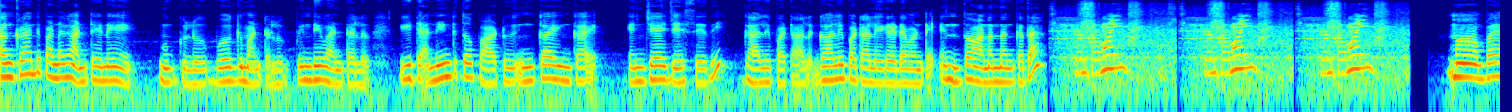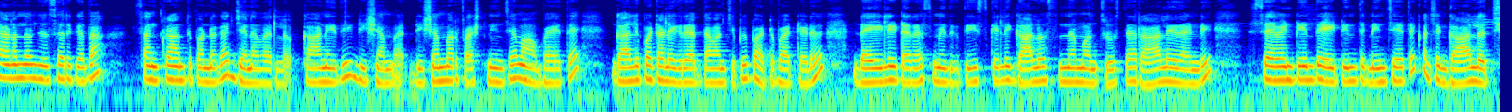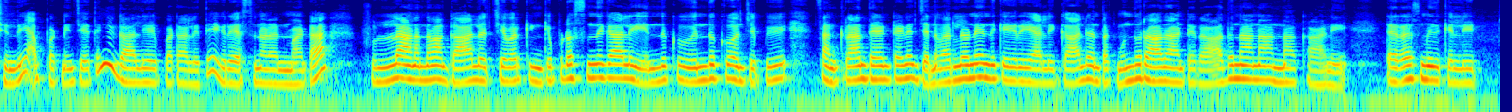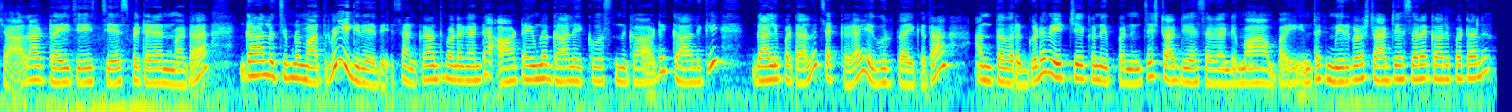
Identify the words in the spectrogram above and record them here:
సంక్రాంతి పండగ అంటేనే ముగ్గులు భోగి మంటలు పిండి వంటలు. వీటన్నింటితో పాటు ఇంకా ఇంకా ఎంజాయ్ చేసేది గాలిపటాలు. గాలిపటాలు ఎగరడం అంటే ఎంతో ఆనందం కదా? మా అబ్బాయి ఆనందం చూశారు కదా సంక్రాంతి పండుగ జనవరిలో. కానీ ఇది డిసెంబర్. డిసెంబర్ ఫస్ట్ నుంచే మా అబ్బాయి అయితే గాలిపటాలు ఎగిరేద్దామని చెప్పి పట్టుబట్టాడు. డైలీ టెర్రస్ మీదకి తీసుకెళ్ళి గాలి వస్తుందేమో అని చూస్తే రాలేదండి. సెవెంటీన్త్ ఎయిటీన్త్ నుంచి అయితే కొంచెం గాలి వచ్చింది అప్పటి నుంచి అయితే ఇంకా గాలి అయిపోటాలు అయితే ఎగిరేస్తున్నాడు అనమాట ఫుల్ ఆనందం. ఆ గాలి వచ్చే వరకు ఇంకెప్పుడు వస్తుంది గాలి? ఎందుకు? ఎందుకు? అని చెప్పి సంక్రాంతి అంటేనే జనవరిలోనే ఎందుకు ఎగిరేయాలి? గాలి అంతకు ముందు రాదా అంటే రాదు నాన్న అన్నా కానీ టెర్రస్ మీదకి వెళ్ళి చాలా ట్రై చేసి చేసి పెట్టాడనమాట గాలి వచ్చినప్పుడు మాత్రమే ఎగిరేది. సంక్రాంతి పండుగ అంటే ఆ టైంలో గాలి ఎక్కువ వస్తుంది కాబట్టి గాలికి గాలిపటాలు చక్కగా ఎగురుతాయి కదా. అంతవరకు కూడా వెయిట్ చేయకుండా ఇప్పటి నుంచే స్టార్ట్ చేశాడండి మా అబ్బాయి ఇంతకు మీరు కూడా స్టార్ట్ చేశారా గాలిపటాలు?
